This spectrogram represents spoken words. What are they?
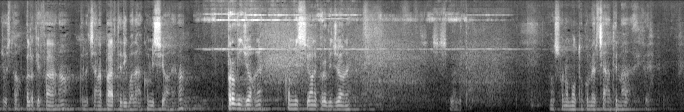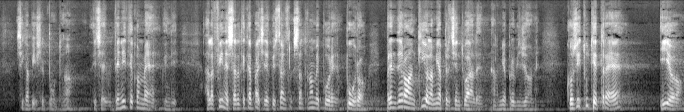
giusto? Quello che fa, no? Quello c'è una parte di guadagno, commissione, no? Provvigione, commissione, provvigione. Non sono molto commerciante, ma si capisce il punto, no? Dice, venite con me, quindi alla fine sarete capaci di acquistare il santo nome pure, puro, prenderò anch'io la mia percentuale, la mia provvigione. Così tutti e tre, io,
